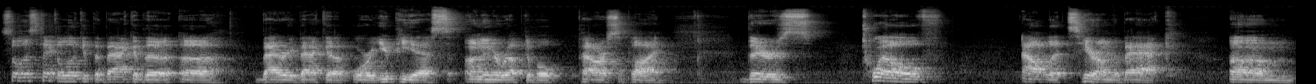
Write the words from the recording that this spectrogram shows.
so let's take a look at the back of the uh, battery backup or UPS uninterruptible power supply. There's 12 outlets here on the back. Um,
